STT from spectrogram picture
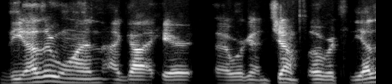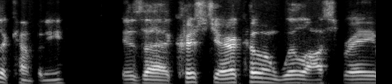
the other one I got here, uh, we're gonna jump over to the other company, is uh Chris Jericho and Will Ospreay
